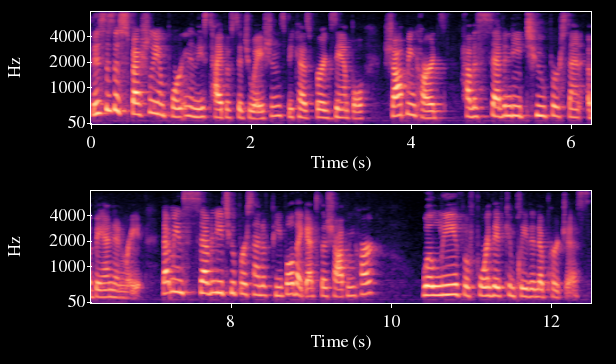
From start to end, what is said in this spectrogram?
This is especially important in these type of situations because, for example, shopping carts have a 72% abandon rate. That means 72% of people that get to the shopping cart will leave before they've completed a purchase.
